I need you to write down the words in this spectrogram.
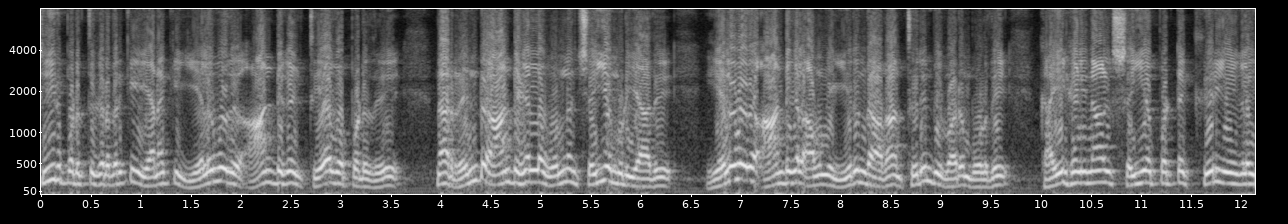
சீர்படுத்துகிறதற்கு எனக்கு எழுபது ஆண்டுகள் தேவைப்படுது. நான் ரெண்டு ஆண்டுகளில் ஒன்றும் செய்ய முடியாது. எழுபது ஆண்டுகள் அவங்க இருந்தாதான் திரும்பி வரும்பொழுது கைகளினால் செய்யப்பட்ட கிரியைகளை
